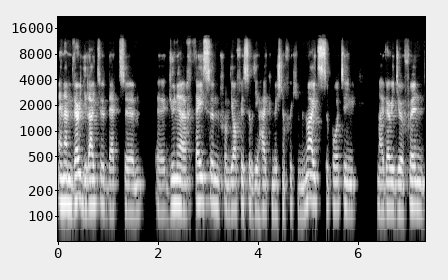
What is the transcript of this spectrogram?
and I'm very delighted that uh, Gunnar Theissen from the Office of the High Commissioner for Human Rights, supporting my very dear friend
